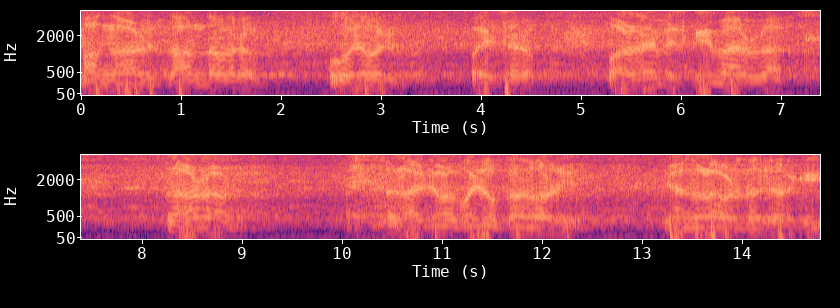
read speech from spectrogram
മങ്ങാട് കാന്തപുരം പൂനൂർ പരിസരം. വളരെ മിസ്കീന്മാരുള്ള നാടാണ്. എന്നാൽ ഞങ്ങൾ പോയി നോക്കാന്ന് പറഞ്ഞ് ഞങ്ങൾ അവിടുന്ന് ഇറങ്ങി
